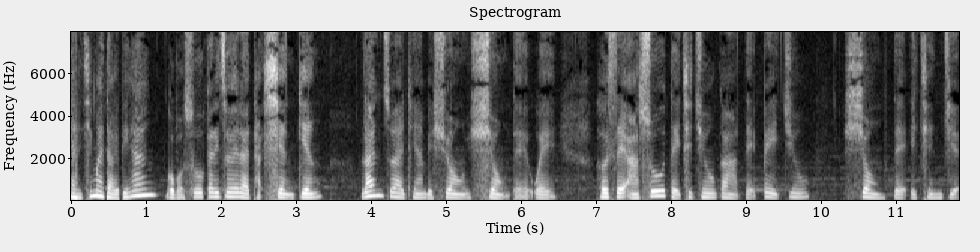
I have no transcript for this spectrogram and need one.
兄弟姊妹大家平安，我无事甲你做来读圣经，咱最爱听默想上帝话。何西阿书第七章甲第八章，上帝的拯救。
